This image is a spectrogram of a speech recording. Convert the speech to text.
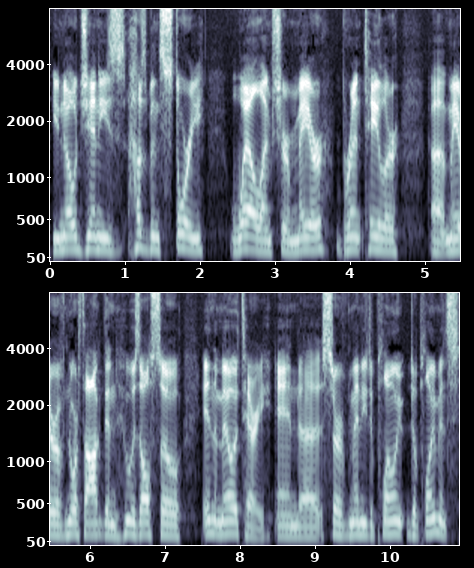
You know Jennie's husband's story well, I'm sure. Mayor Brent Taylor, uh, mayor of North Ogden, who was also in the military and uh, served many deploy- deployments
